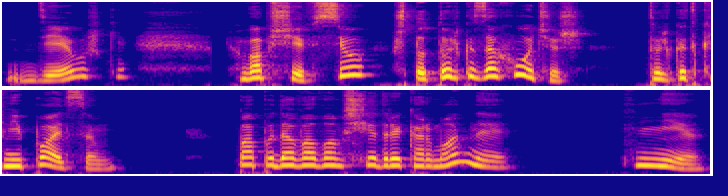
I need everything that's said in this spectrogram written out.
девушки. Вообще все, что только захочешь, только ткни пальцем. Папа давал вам щедрые карманные? Не,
